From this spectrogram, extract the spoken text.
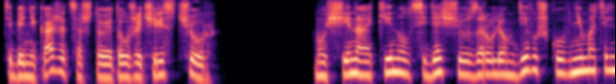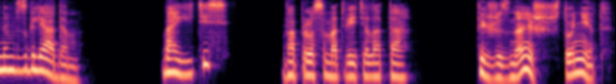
тебе не кажется, что это уже чересчур?» Мужчина окинул сидящую за рулем девушку внимательным взглядом. «Боитесь?» — вопросом ответила та. «Ты же знаешь, что нет».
